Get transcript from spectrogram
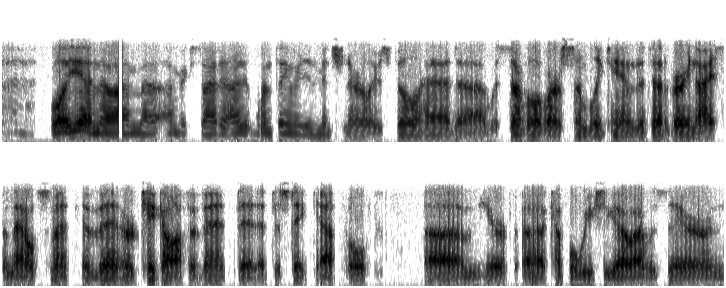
well, yeah, no, I'm uh, I'm excited. I, one thing we didn't mention earlier is Phil had uh, with several of our assembly candidates had a very nice announcement event or kickoff event at, at the state capitol um, here uh, a couple weeks ago. I was there and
